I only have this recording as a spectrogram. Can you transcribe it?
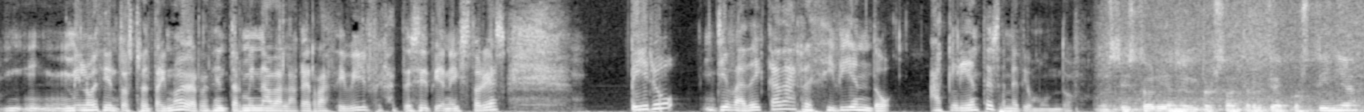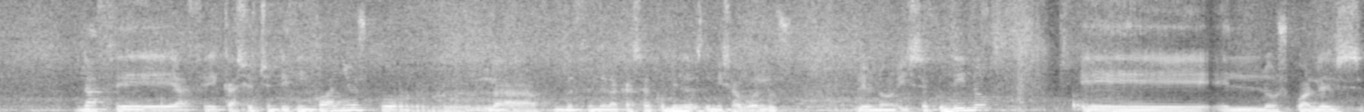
1939, recién terminada la guerra civil, fíjate si tiene historias, pero lleva décadas recibiendo a clientes de medio mundo. Nuestra historia en el restaurante Retiro Costiña nace hace casi 85 años por la fundación de la Casa de Comidas de mis abuelos, Leonor y Secundino, eh, los cuales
